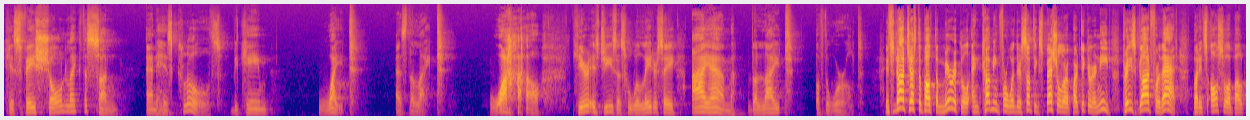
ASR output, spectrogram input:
His face shone like the sun, and his clothes became white as the light. Wow! Here is Jesus who will later say, I am the light of the world. It's not just about the miracle and coming for when there's something special or a particular need. Praise God for that. But it's also about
